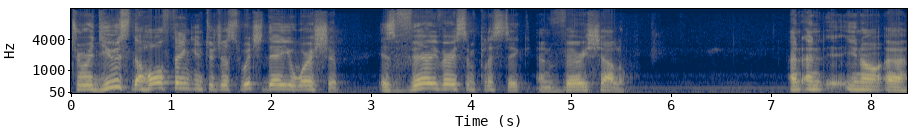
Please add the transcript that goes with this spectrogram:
To reduce the whole thing into just which day you worship is very, very simplistic and very shallow. And, and you know, uh,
